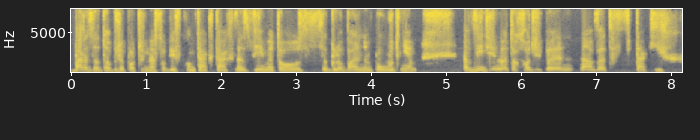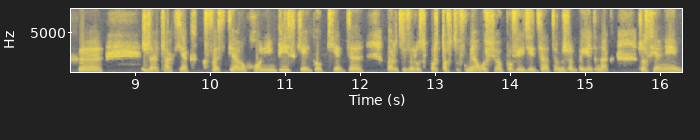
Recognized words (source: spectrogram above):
bardzo dobrze poczyna sobie w kontaktach, nazwijmy to z globalnym południem. Widzimy to choćby nawet w takich e, rzeczach jak kwestia ruchu olimpijskiego, kiedy bardzo wielu sportowców miało się opowiedzieć za tym, żeby jednak Rosjanie i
